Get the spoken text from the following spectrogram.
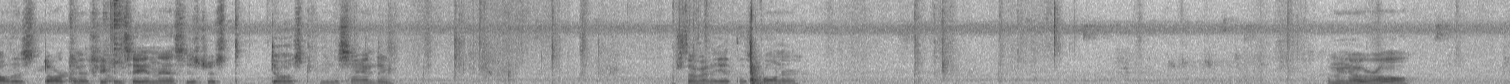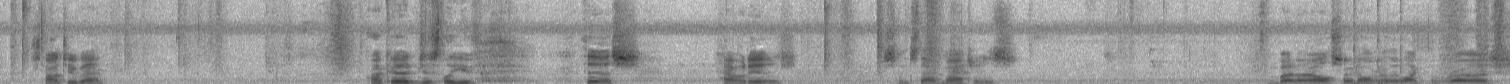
all this darkness you can see in this is just dust from the sanding. I'm still going to hit this corner. I mean, overall, it's not too bad. I could just leave this how it is, since that matches but I also don't really like the rush,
